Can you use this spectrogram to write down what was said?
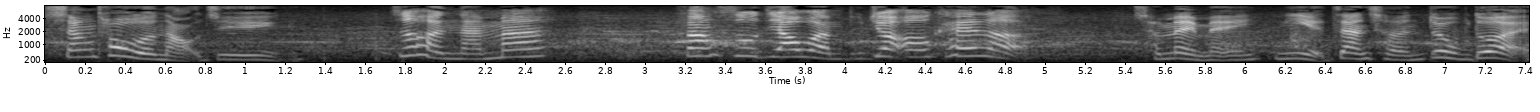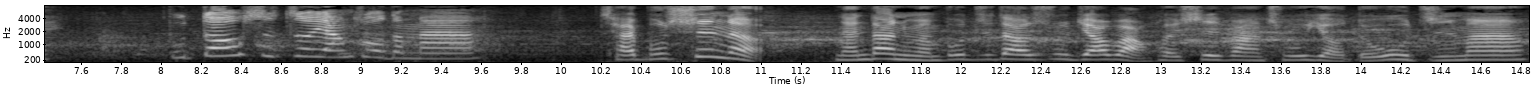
伤透了脑筋。这很难吗？放塑胶碗不就 OK 了？陈美眉，你也赞成对不对？不都是这样做的吗？才不是呢。难道你们不知道塑胶碗会释放出有毒物质吗？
